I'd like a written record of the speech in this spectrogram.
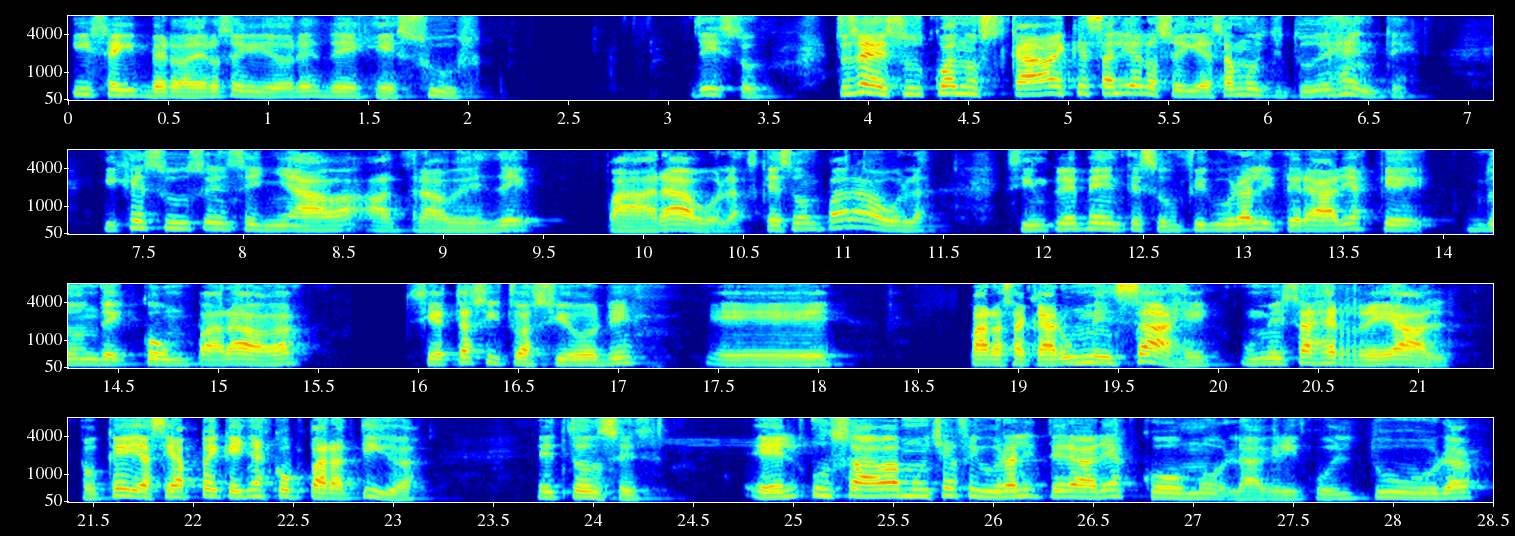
y verdaderos seguidores de Jesús. Listo. Entonces Jesús cuando cada vez que salía lo seguía esa multitud de gente. Y Jesús enseñaba a través de parábolas. ¿Qué son parábolas? Simplemente son figuras literarias que, donde comparaba ciertas situaciones eh, para sacar un mensaje, un mensaje real. ¿Ok? Hacía pequeñas comparativas. Entonces, él usaba muchas figuras literarias como la agricultura,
